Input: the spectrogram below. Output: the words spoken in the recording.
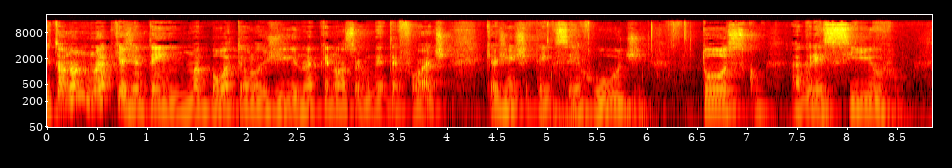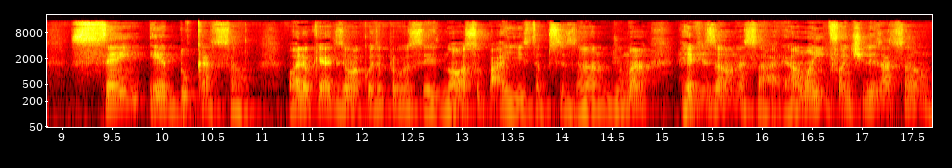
Então não, não é porque a gente tem uma boa teologia, não é porque nosso argumento é forte que a gente tem que ser rude, tosco, agressivo, sem educação. Olha, eu quero dizer uma coisa para vocês: nosso país está precisando de uma revisão nessa área, há uma infantilização.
